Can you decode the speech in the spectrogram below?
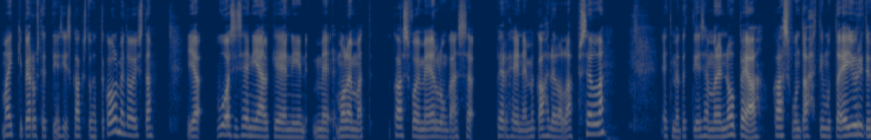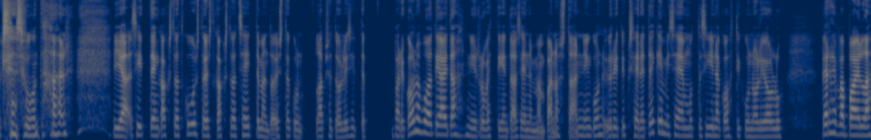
Maikki perustettiin siis 2013 ja vuosi sen jälkeen niin me molemmat kasvoimme Ellun kanssa perheinemme kahdella lapsella. Että me otettiin semmoinen nopea kasvun tahti, mutta ei yrityksen suuntaan. Ja sitten 2016-2017, kun lapset oli sitten pari-kolmevuotiaita, niin ruvettiin taas enemmän panostaa niin kuin yritykseen ja tekemiseen, mutta siinä kohti, kun oli ollut perhevapailla,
